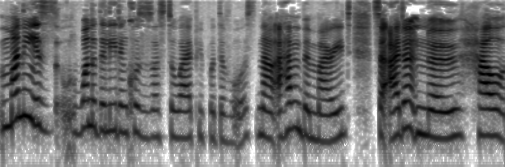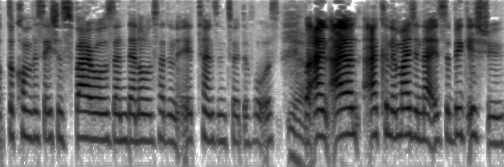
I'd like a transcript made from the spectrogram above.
money is one of the leading causes as to why people divorce. Now i haven't been married so i don't know how the conversation spirals and then all of a sudden it turns into a divorce. Yeah. but I, I i can imagine that it's a big issue.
